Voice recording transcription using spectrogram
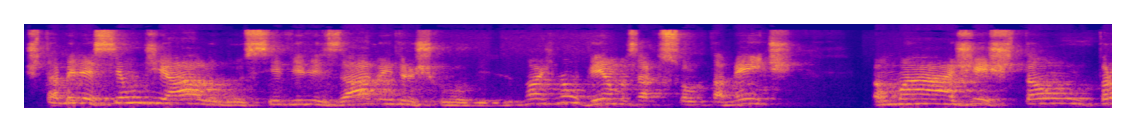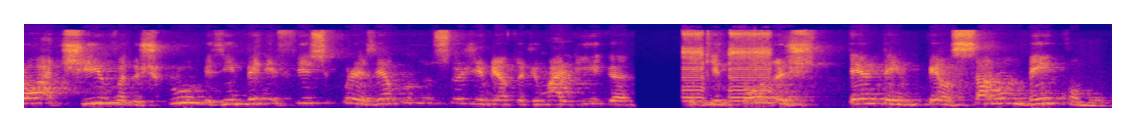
estabelecer um diálogo civilizado entre os clubes. Nós não vemos absolutamente uma gestão proativa dos clubes em benefício, por exemplo, do surgimento de uma liga em que todos tentem pensar num bem comum.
